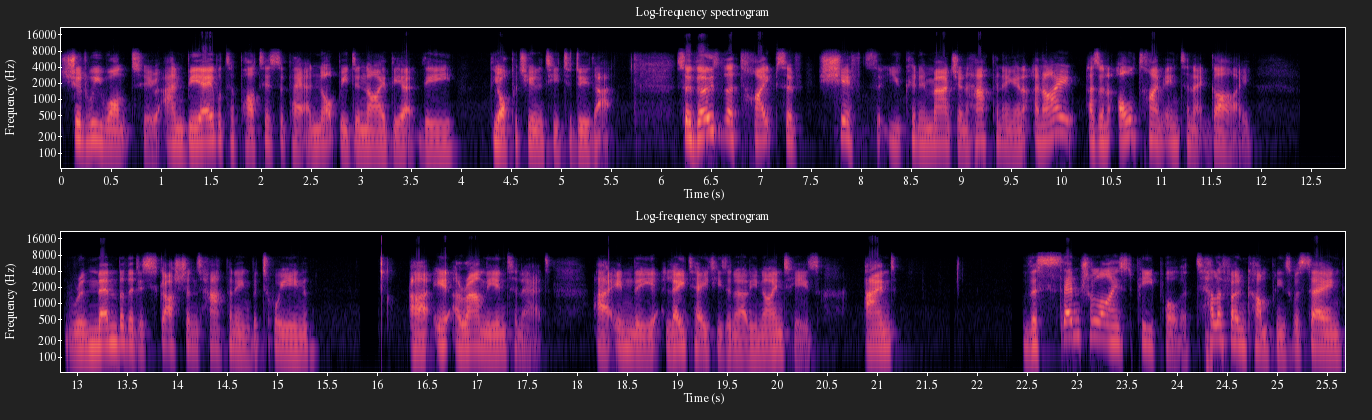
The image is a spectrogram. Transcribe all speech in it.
should we want to, and be able to participate and not be denied the the the opportunity to do that. So those are the types of shifts that you can imagine happening. And, and I, as an old time internet guy, remember the discussions happening between uh, around the internet uh, in the late 80s and early 90s. And the centralized people, the telephone companies were saying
